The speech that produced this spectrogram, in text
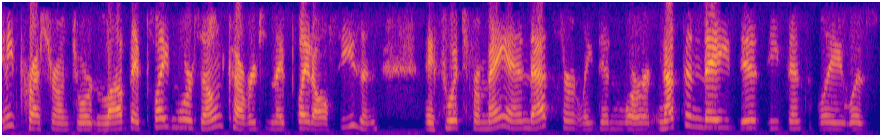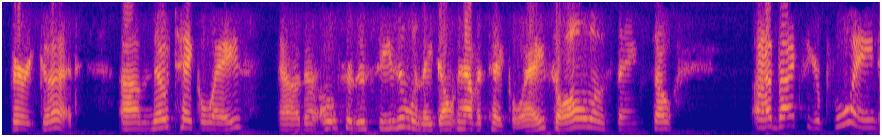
any pressure on Jordan Love. They played more zone coverage than they played all season. They switched from man. That certainly didn't work. Nothing they did defensively was very good. Um, no takeaways. Uh, they're over this season when they don't have a takeaway. So all those things. So uh, back to your point,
